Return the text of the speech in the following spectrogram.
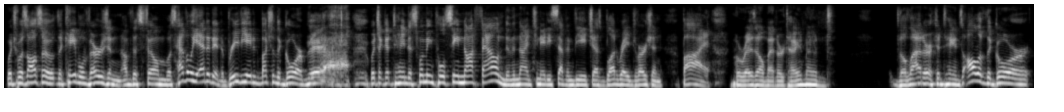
which was also the cable version of this film, was heavily edited, abbreviated much of the gore, bleh, which contained a swimming pool scene not found in the 1987 VHS Blood Rage version by Prism Entertainment. The latter contains all of the gore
